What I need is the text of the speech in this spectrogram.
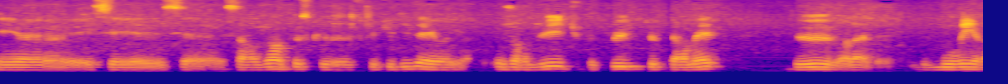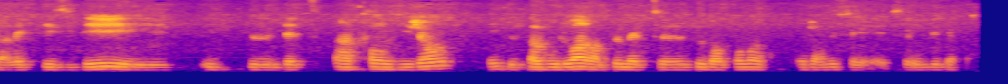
Et, euh, c'est, ça rejoint un peu ce que, tu disais. Aujourd'hui, tu peux plus te permettre de, voilà, de, mourir avec tes idées et, d'être intransigeant et de pas vouloir un peu mettre d'eau dans ton vin. Aujourd'hui, c'est, obligatoire.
